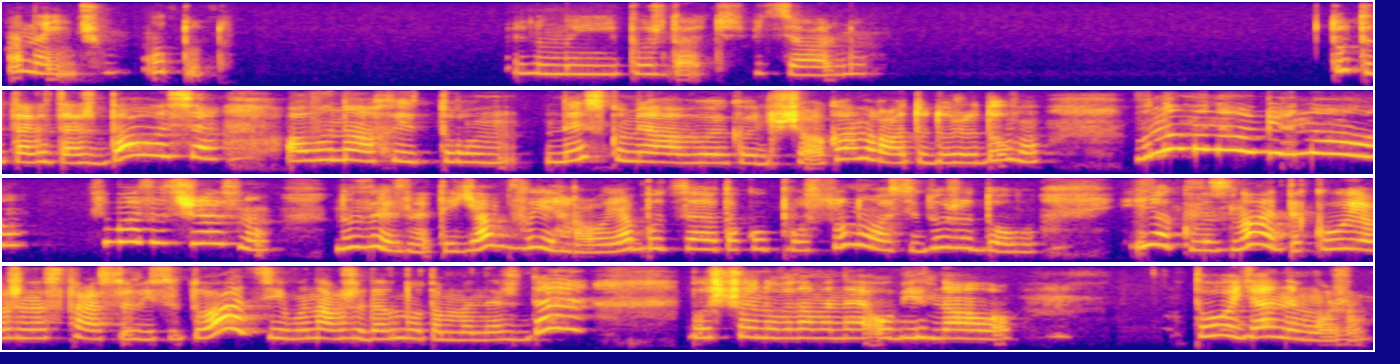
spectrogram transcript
а на іншому. Отут. Я думаю, її пождати спеціально. Тут і так заждалася, а вона хитро низько я виключила камеру, а то дуже довго. Вона мене обігнала. Хіба це чесно? Ну, ви знаєте, я б виграла, я б це таку просунулася дуже довго. І як ви знаєте, коли я вже на стресовій ситуації, вона вже давно там мене жде, бо щойно вона мене обігнала, то я не можу.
